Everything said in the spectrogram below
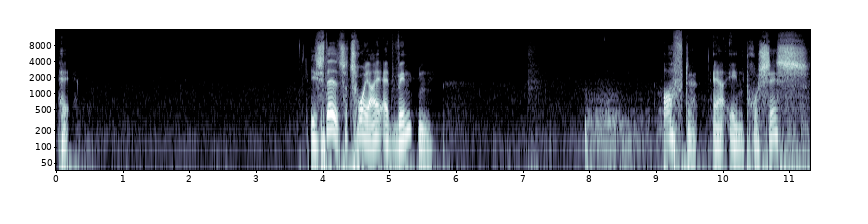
have. I stedet så tror jeg, at venten ofte er en proces,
